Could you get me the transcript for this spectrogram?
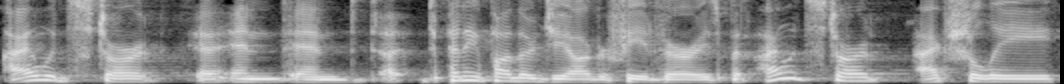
I would start, and and uh, depending upon their geography, it varies. But I would start actually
